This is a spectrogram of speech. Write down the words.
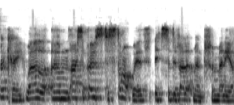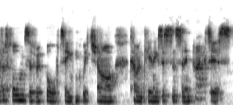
Okay, well, um, I suppose to start with, it's a development from many other forms of reporting which are currently in existence and in practice.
